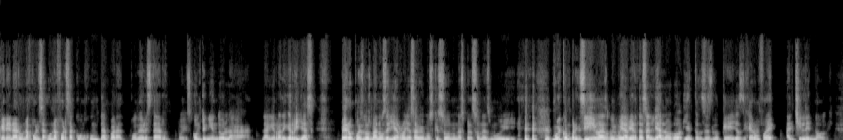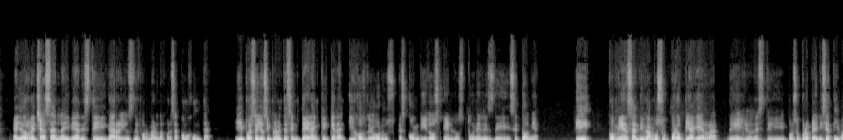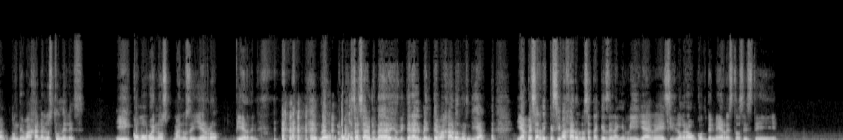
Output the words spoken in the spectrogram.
generar una fuerza, una fuerza conjunta para poder estar pues conteniendo la, la guerra de guerrillas. Pero pues los manos de hierro ya sabemos que son unas personas muy, muy comprensivas, muy abiertas al diálogo, y entonces lo que ellos dijeron fue al Chile no. Ellos rechazan la idea de este Garrius de formar una fuerza conjunta, y pues ellos simplemente se enteran que quedan hijos de Horus escondidos en los túneles de Cetonia, y comienzan, digamos, su propia guerra de ellos, este, por su propia iniciativa, donde bajan a los túneles y como buenos manos de hierro, pierden. no vamos a saber nada de ellos. Literalmente bajaron un día y a pesar de que sí bajaron los ataques de la guerrilla, güey, sí lograron contener estos, este,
